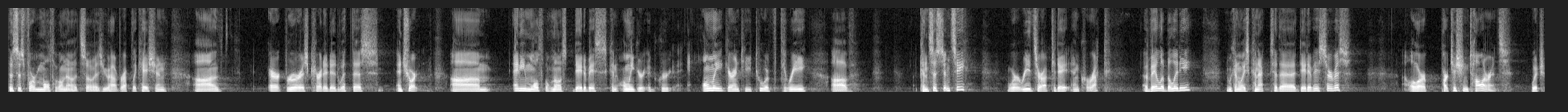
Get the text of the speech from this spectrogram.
this is for multiple nodes. So as you have replication, uh, Eric Brewer is credited with this. In short, um, any multiple node database can only, only guarantee two of three of consistency, where reads are up to date and correct. Availability, we can always connect to the database service. Or partition tolerance, which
